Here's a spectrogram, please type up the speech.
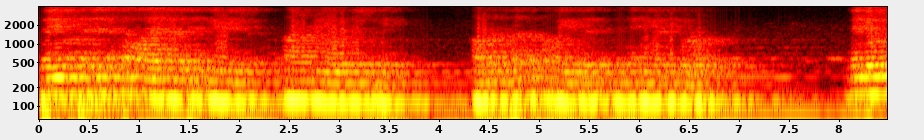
ദൈവത്തിന്റെ ശക്തമായ കരത്തിന് കീഴിൽ ആളുകളോട് നിൽക്കുകയും അവരുടെ തക്ക സമയത്ത് നിന്നെ ഉയർത്തിക്കൊള്ളും. നിന്റെ ഒരു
